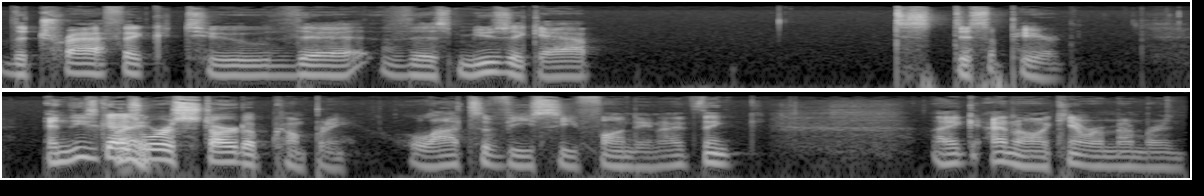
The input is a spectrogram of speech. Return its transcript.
the traffic to the this music app dis- disappeared and these guys Right. were a startup company lots of vc funding i think I, I don't know i can't remember in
